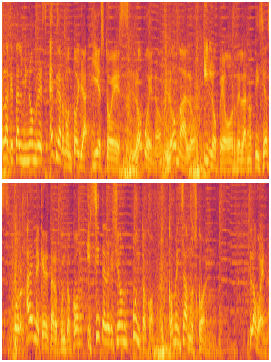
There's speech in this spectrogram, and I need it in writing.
Hola, ¿qué tal? Mi nombre es Edgar Montoya y esto es Lo bueno, lo malo y lo peor de las noticias por amquerétaro.com y citelevisión.com. Comenzamos con lo bueno,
